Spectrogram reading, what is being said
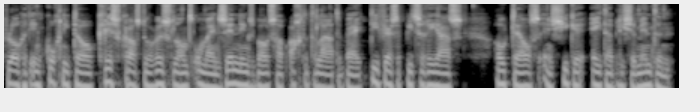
vloog ik incognito kriskras door Rusland om mijn zendingsboodschap achter te laten bij diverse pizzeria's, hotels en chique etablissementen.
